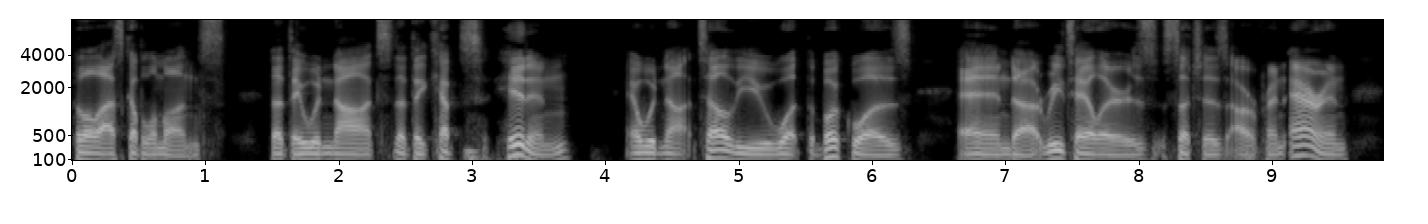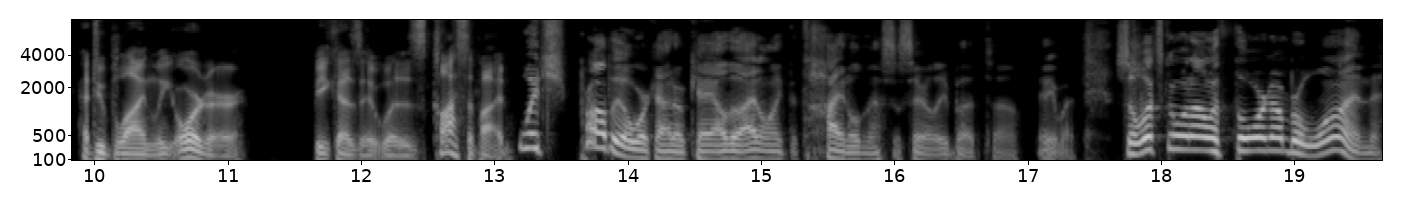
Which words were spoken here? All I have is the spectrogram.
for the last couple of months. That they would not, that they kept hidden and would not tell you what the book was. And uh, retailers such as our friend Aaron had to blindly order because it was classified. which probably will work out okay. Although I don't like the title necessarily, but uh, anyway. So what's going on with Thor number one?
